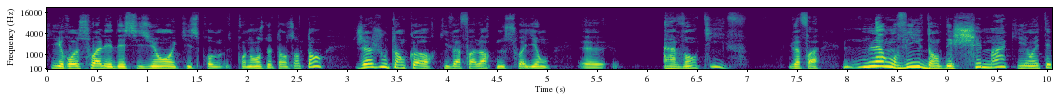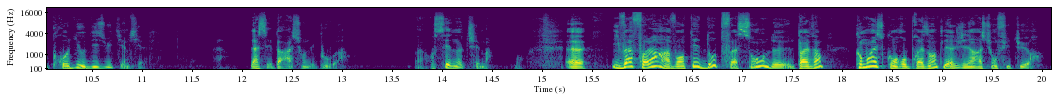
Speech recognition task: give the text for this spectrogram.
qui reçoit les décisions et qui se pro- prononce de temps en temps, j'ajoute encore qu'il va falloir que nous soyons euh, inventifs. Là, on vit dans des schémas qui ont été produits au XVIIIe siècle. La séparation des pouvoirs. C'est notre schéma. Euh, il va falloir inventer d'autres façons de. Par exemple, comment est-ce qu'on représente les générations futures Ouais.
